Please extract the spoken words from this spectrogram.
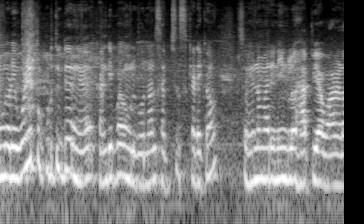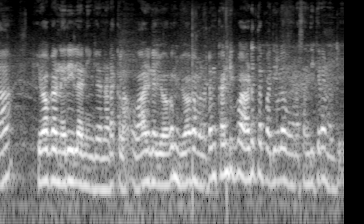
உங்களுடைய உழைப்பு கொடுத்துக்கிட்டே இருங்க. கண்டிப்பாக உங்களுக்கு ஒரு நாள் சக்ஸஸ் கிடைக்கும். ஸோ இந்த மாதிரி நீங்களும் ஹாப்பியாக வாழலாம். யோகா நெறியில் நீங்கள் நடக்கலாம். வாழ்க யோகம் யோகம் நடட்டும் கண்டிப்பாக அடுத்த பதிவில் உங்களை சந்திக்கிறேன். நன்றி.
